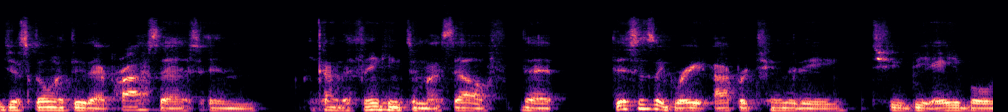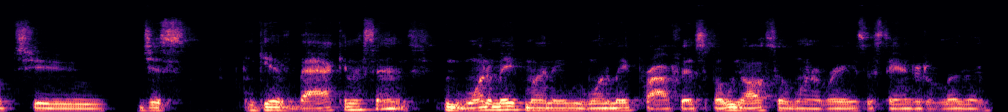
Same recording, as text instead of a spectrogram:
just going through that process and kind of thinking to myself that this is a great opportunity to be able to just give back in a sense. We want to make money, we want to make profits, but we also want to raise the standard of living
